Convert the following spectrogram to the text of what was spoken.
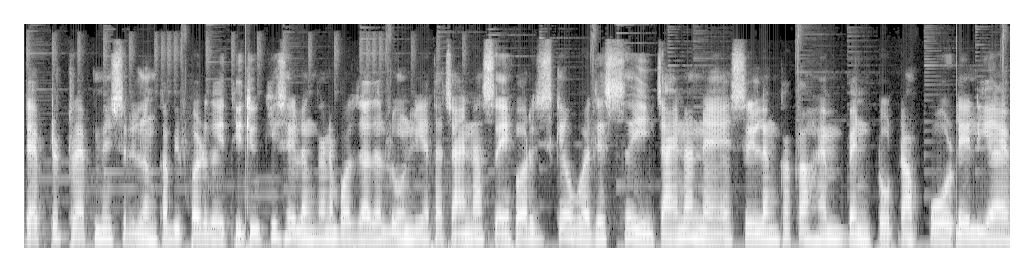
डेप्ट ट्रैप में श्रीलंका भी पड़ गई थी क्योंकि श्रीलंका ने बहुत ज़्यादा लोन लिया था चाइना से और जिसके वजह से ही चाइना ने श्रीलंका का हेम बेन टोटा पोर्ट ले लिया है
